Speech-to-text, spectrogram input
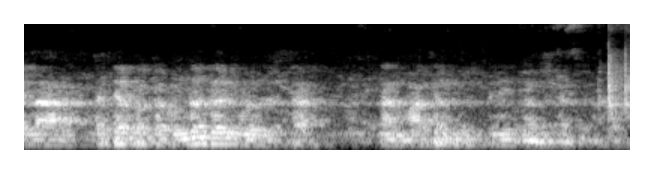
ಎಲ್ಲ ಅಧ್ಯಾಪಕ ವೃಂದದವರಿಗೂ ಸಹ ನಾನು ಮಾತನ್ನು ನಮಸ್ಕಾರ.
